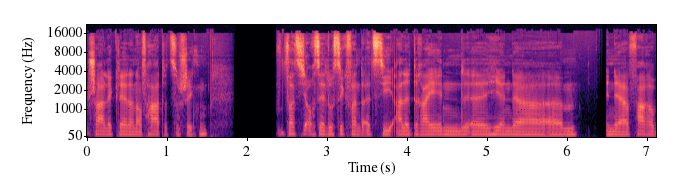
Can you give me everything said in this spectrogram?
Charles Leclerc dann auf Harte zu schicken. Was ich auch sehr lustig fand, als die alle drei in, äh, hier in der, ähm, in der Fahrer,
